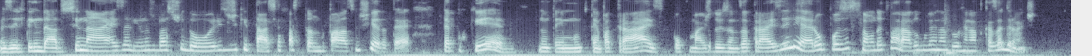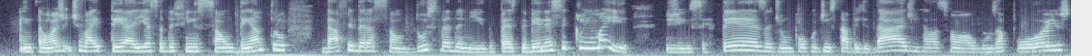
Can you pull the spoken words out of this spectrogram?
mas ele tem dado sinais ali nos bastidores de que está se afastando do Palácio Anchieta, até, até porque não tem muito tempo atrás, pouco mais de dois anos atrás, ele era oposição declarada ao governador Renato Casagrande. Então, a gente vai ter aí essa definição dentro da Federação do Cidadania e do PSDB nesse clima aí de incerteza, de um pouco de instabilidade em relação a alguns apoios,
